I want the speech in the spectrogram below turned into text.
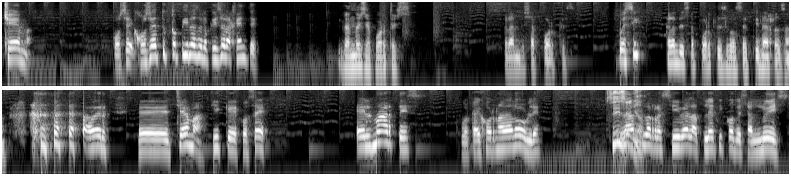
Chema, José, José, ¿tú qué opinas de lo que dice la gente? Grandes aportes. Grandes aportes. Pues sí, grandes aportes, José, tienes razón. a ver, eh, Chema, Quique, José, el martes, porque hay jornada doble, Sí, el. Atlas recibe al Atlético de San Luis.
